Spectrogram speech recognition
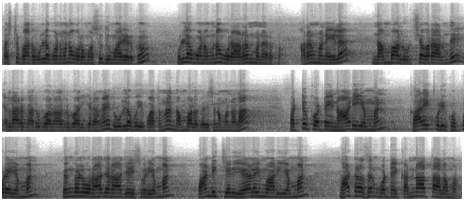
ஃபஸ்ட்டு பார்த்து உள்ளே போனோம்னா ஒரு மசூதி மாதிரி இருக்கும். உள்ளே போனோம்னா ஒரு அரண்மனை இருக்கும். அரண்மனையில் நம்பால் உற்சவராக இருந்து எல்லாருக்கும் அருபா அருபாலிக்கிறாங்க இது உள்ளே போய் பார்த்தோம்னா நம்பாலை தரிசனம் பண்ணலாம். பட்டுக்கோட்டை நாடியம்மன் காரைக்குடி குப்புடையம்மன் பெங்களூர் ராஜராஜேஸ்வரி அம்மன் பாண்டிச்சேரி ஏழைமாரி அம்மன் நாட்டரசன் கோட்டை கண்ணாத்தாளம்மன்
